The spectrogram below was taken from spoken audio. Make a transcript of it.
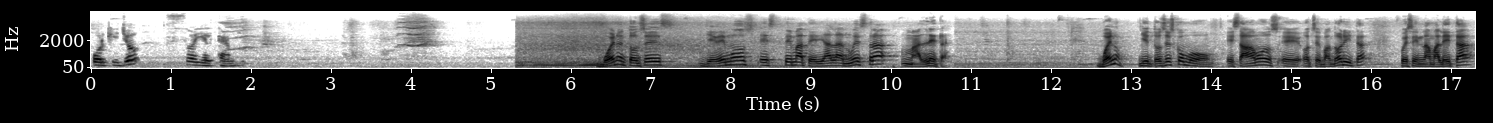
porque yo soy el cambio. Bueno, entonces llevemos este material a nuestra maleta. Bueno, y entonces como estábamos eh, observando ahorita, pues en la maleta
